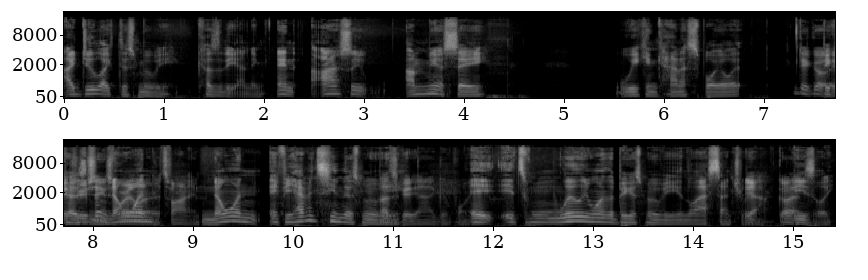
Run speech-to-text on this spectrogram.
I do like this movie because of the ending. And honestly, I'm gonna say we can kind of spoil it. yeah, go, Because you're saying no spoiler, one- it's fine No one, if you haven't seen this movie, that's good yeah good point It, it's literally one of the biggest movie in the last century. yeah go ahead easily.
